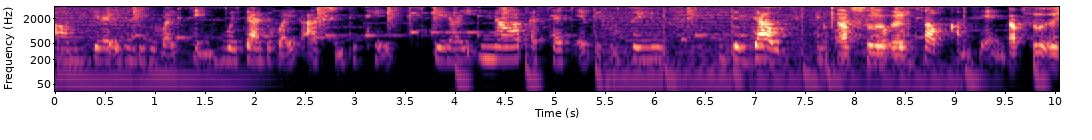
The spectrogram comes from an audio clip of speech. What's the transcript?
um, did I even do the right thing? Was that the right action to take? Did I not assess everything? So you, the doubt and Absolutely. yourself comes in. Absolutely.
